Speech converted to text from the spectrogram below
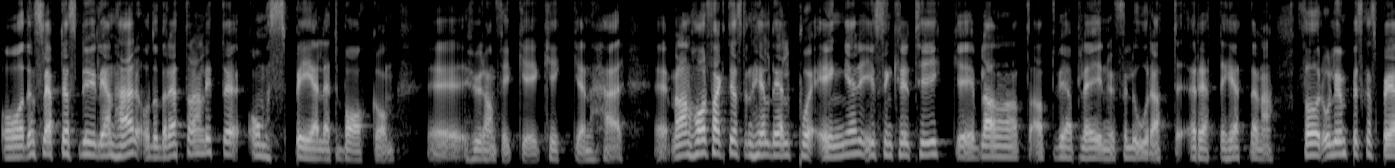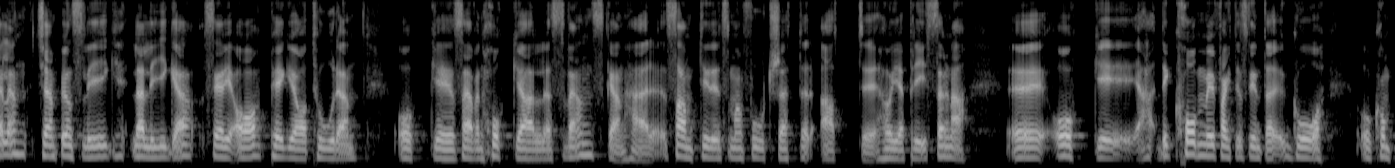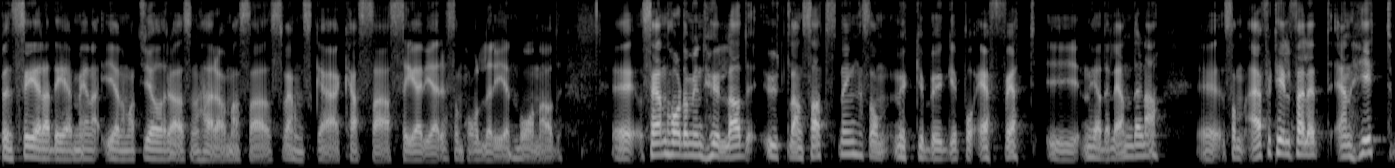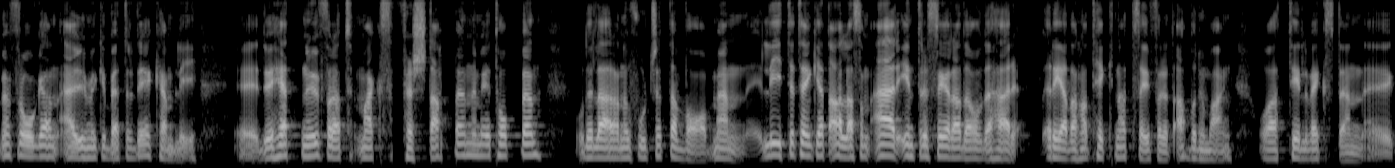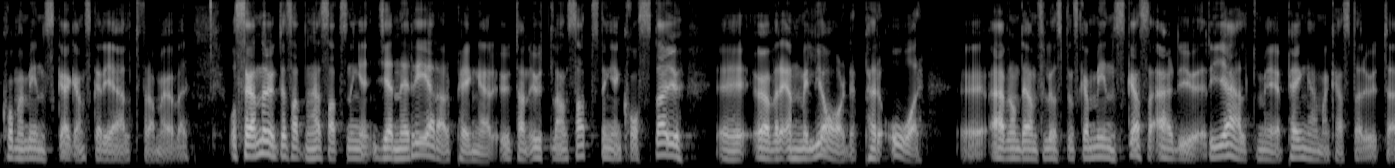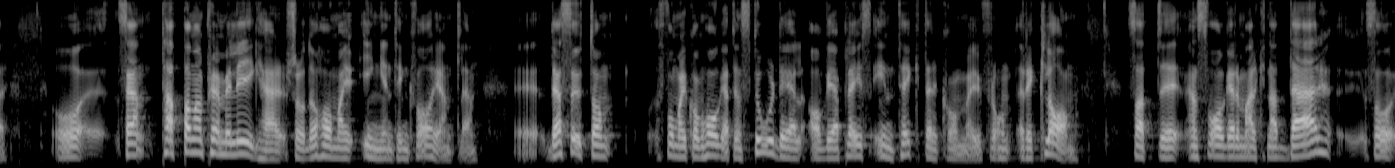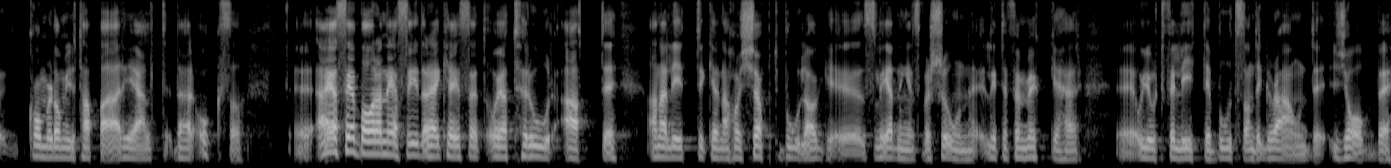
Och den släpptes nyligen här och då berättar han lite om spelet bakom eh, hur han fick kicken här. Eh, men han har faktiskt en hel del poänger i sin kritik, eh, bland annat att Viaplay nu förlorat rättigheterna för olympiska spelen, Champions League, La Liga, Serie A, PGA-touren och eh, så även Hockeyallsvenskan här samtidigt som man fortsätter att eh, höja priserna. Eh, och det kommer ju faktiskt inte gå att kompensera det med, genom att göra såna här massa svenska kassaserier som håller i en månad. Sen har de en hyllad utlandssatsning som mycket bygger på F1 i Nederländerna som är för tillfället en hit, men frågan är hur mycket bättre det kan bli. Det är hett nu för att Max Verstappen är med i toppen och det lär han nog fortsätta vara. Men lite tänker jag att alla som är intresserade av det här redan har tecknat sig för ett abonnemang och att tillväxten eh, kommer minska ganska rejält framöver. Och sen är det inte så att den här satsningen genererar pengar utan utlandssatsningen kostar ju eh, över en miljard per år. Eh, även om den förlusten ska minska så är det ju rejält med pengar man kastar ut här. Och eh, sen tappar man Premier League här så då har man ju ingenting kvar egentligen. Eh, dessutom får man ju komma ihåg att en stor del av Viaplays intäkter kommer ju från reklam. Så att eh, en svagare marknad där så kommer de ju tappa rejält där också. Eh, jag ser bara nedsidor i det här caset och jag tror att eh, analytikerna har köpt bolagsledningens version lite för mycket här eh, och gjort för lite boots on the ground jobb. Eh,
